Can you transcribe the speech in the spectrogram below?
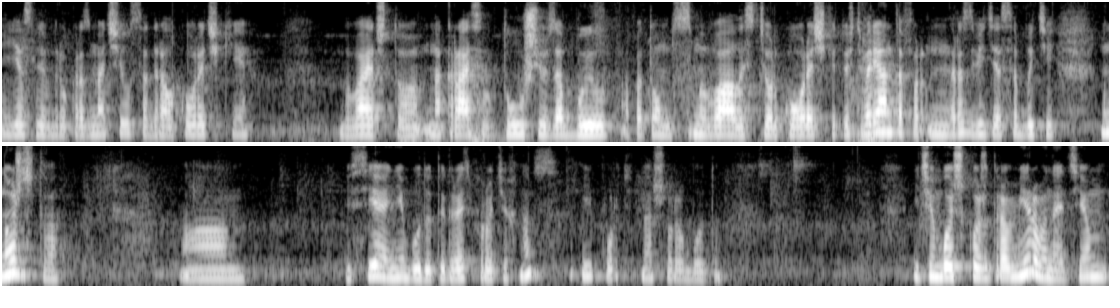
И если вдруг размочил, содрал корочки, Бывает, что накрасил тушью, забыл, а потом смывал и стер корочки. То есть вариантов развития событий множество. А, И все они будут играть против нас и портить нашу работу. И чем больше кожа травмированная, тем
